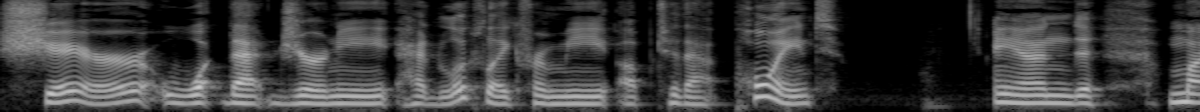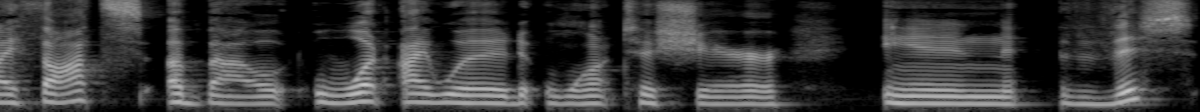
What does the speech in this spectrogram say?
share what that journey had looked like for me up to that point and my thoughts about what I would want to share in this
